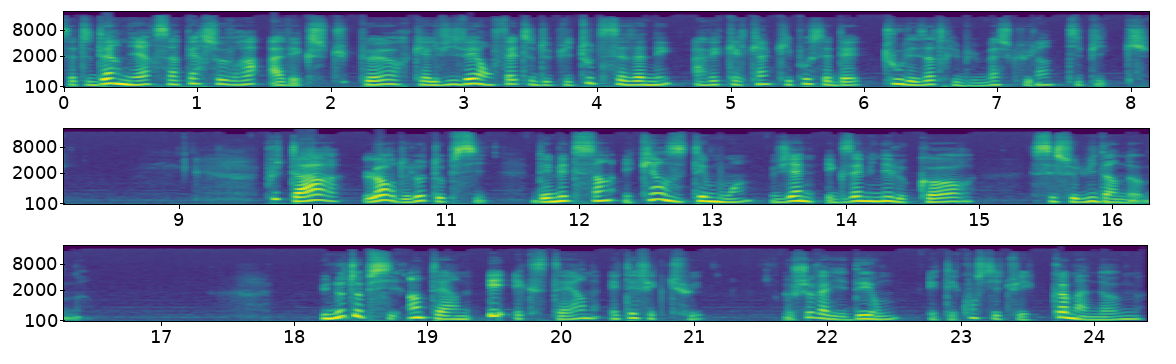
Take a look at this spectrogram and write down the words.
cette dernière s'apercevra avec stupeur qu'elle vivait en fait depuis toutes ces années avec quelqu'un qui possédait tous les attributs masculins typiques. Plus tard, lors de l'autopsie, des médecins et 15 témoins viennent examiner le corps, c'est celui d'un homme. Une autopsie interne et externe est effectuée. Le chevalier Déon était constitué comme un homme,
